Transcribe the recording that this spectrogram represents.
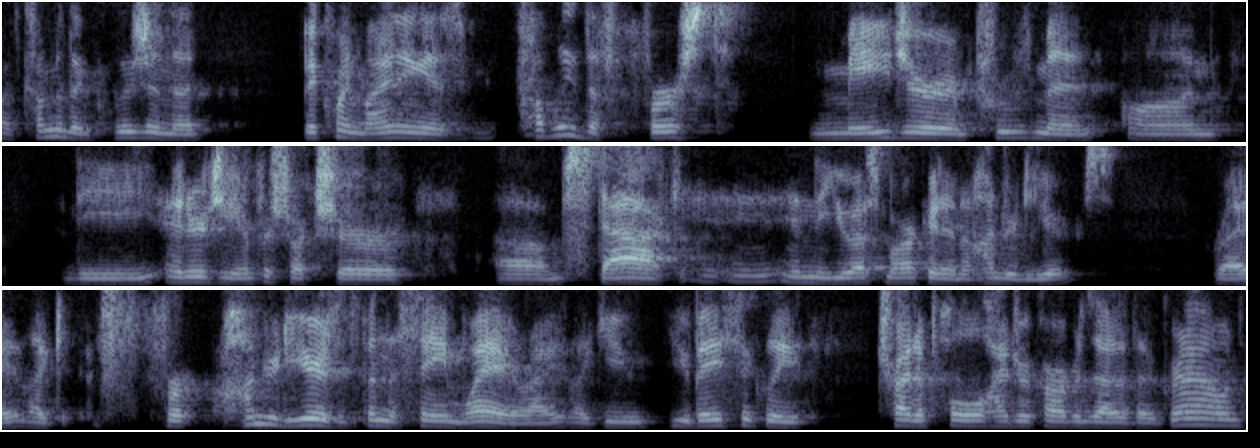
I've come to the conclusion that Bitcoin mining is probably the first major improvement on the energy infrastructure um, stack in the U.S. market in 100 years, right? Like for 100 years, it's been the same way, right? Like you you basically try to pull hydrocarbons out of the ground,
